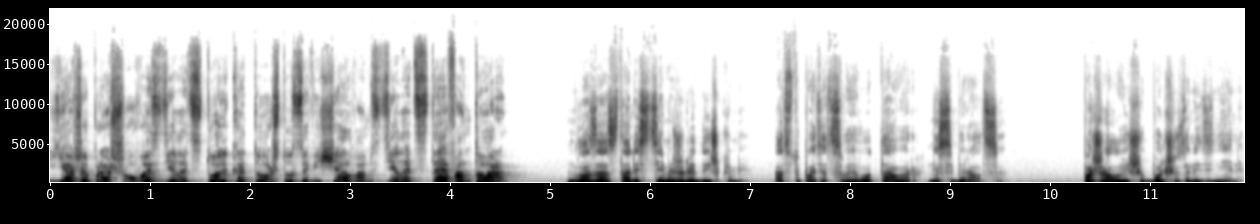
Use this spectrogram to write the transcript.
Я же прошу вас сделать только то, что завещал вам сделать Стефан Торрен. Глаза остались теми же ледышками. Отступать от своего Тауэр не собирался. Пожалуй, еще больше заледенели.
